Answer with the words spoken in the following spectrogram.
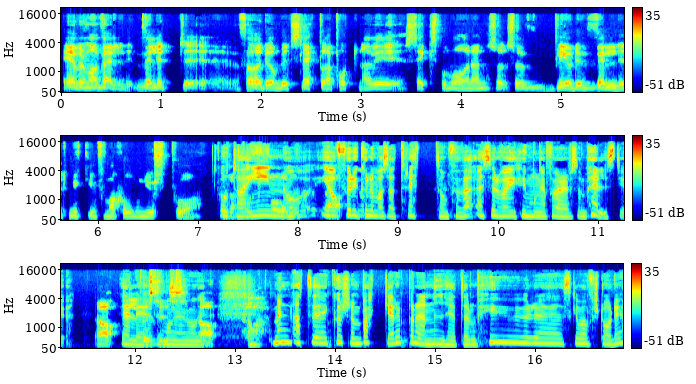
även om man väldigt, väldigt eh, föredömligt släpper rapporterna vid sex på morgonen så, så blev det väldigt mycket information just på, på Och ta in och, ja, för det kunde vara så 13 förvärv, alltså det var ju hur många förvärv som helst ju. Ja, Eller precis. många gånger. Ja. Men att eh, kursen backade på den nyheten, hur eh, ska man förstå det?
